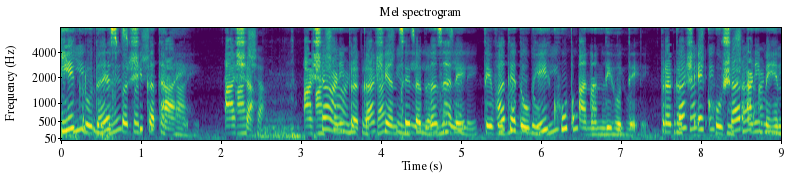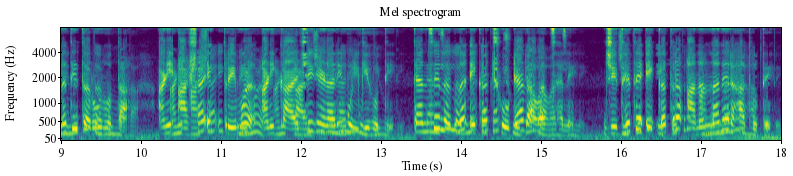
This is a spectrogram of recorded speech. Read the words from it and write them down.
ही एक हृदयस्पर्शी कथा आहे. आशा. आशा. आणि प्रकाश यांचे लग्न झाले तेव्हा ते दोघेही खूप आनंदी होते. प्रकाश एक हुशार आणि मेहनती तरुण होता. आणि आशा एक प्रेमळ आणि काळजी घेणारी मुलगी होती. त्यांचे लग्न एका छोट्या गावात झाले जिथे ते एकत्र आनंदाने राहत होते.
